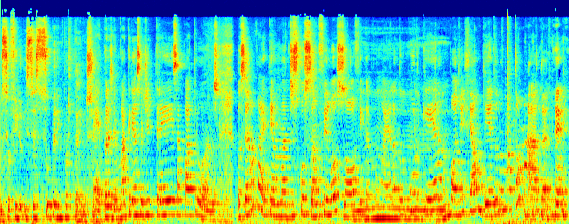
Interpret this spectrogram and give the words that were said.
o seu filho, isso é super importante. É, por exemplo, uma criança de 3 a 4 anos. Você não vai ter uma discussão filosófica com ela do porquê ela não pode enfiar um dedo numa tomada, né?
